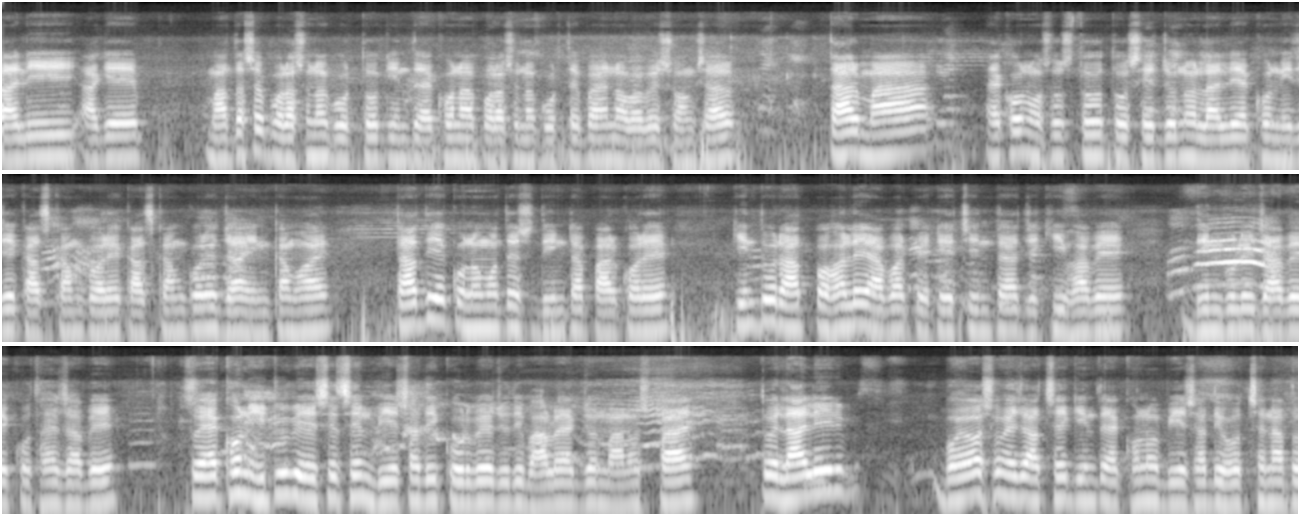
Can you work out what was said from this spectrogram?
লাইলি আগে মাদ্রাসা পড়াশোনা করতো, কিন্তু এখন আর পড়াশোনা করতে পারে না, অভাবে সংসার। তার মা এখন অসুস্থ, তো সেজন্য লালি এখন নিজে কাজকাম করে কাজকাম করে যা ইনকাম হয় তা দিয়ে কোনো মতে দিনটা পার করে। কিন্তু রাত পোহালে আবার পেটে চিন্তা যে কীভাবে দিনগুলি যাবে, কোথায় যাবে। তো এখন ইউটিউবে এসেছেন, বিয়ে শাদি করবে যদি ভালো একজন মানুষ পায়। তো লালির বয়স হয়ে যাচ্ছে কিন্তু এখনও বিয়ে শাদি হচ্ছে না, তো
